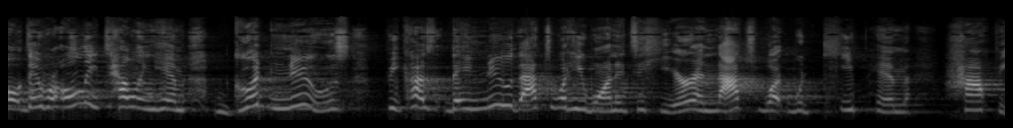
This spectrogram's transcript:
oh, they were only telling him good news because they knew that's what he wanted to hear and that's what would keep him happy.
